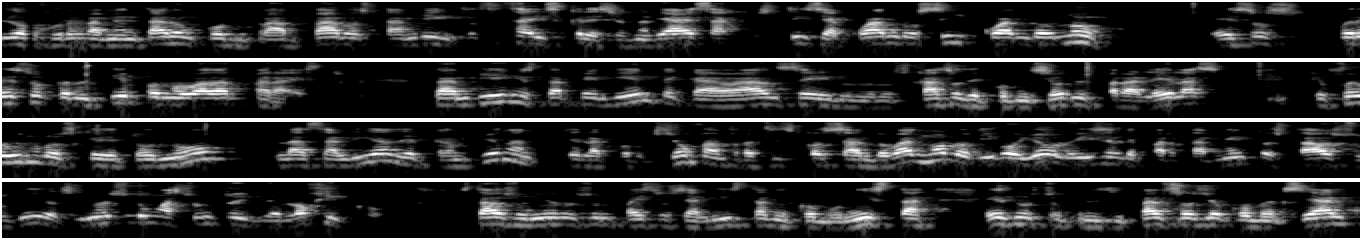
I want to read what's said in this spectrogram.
lo juramentaron con amparos también. Entonces, esa discrecionalidad, esa justicia, cuándo sí, cuándo no. Eso es, por eso, pero el tiempo no va a dar para esto. También está pendiente que avance en los casos de comisiones paralelas, que fue uno de los que detonó la salida del campeón ante la corrupción, Juan Francisco Sandoval. No lo digo yo, lo dice el Departamento de Estados Unidos, y no es un asunto ideológico. Estados Unidos no es un país socialista ni comunista, es nuestro principal socio comercial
